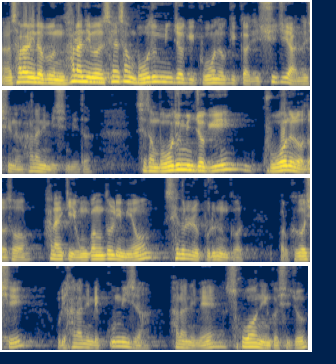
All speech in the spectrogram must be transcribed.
아, 사랑하는 여러분, 하나님은 세상 모든 민족이 구원 얻기까지 쉬지 않으시는 하나님이십니다. 세상 모든 민족이 구원을 얻어서 하나님께 영광 돌리며 새 노래를 부르는 것, 바로 그것이 우리 하나님의 꿈이자 하나님의 소원인 것이죠.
